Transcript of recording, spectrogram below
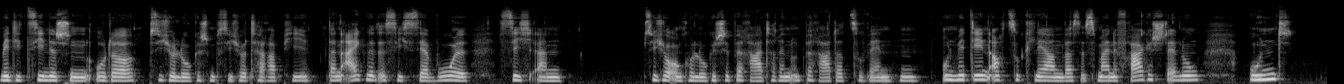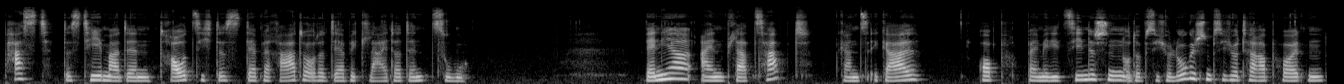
medizinischen oder psychologischen Psychotherapie, dann eignet es sich sehr wohl, sich an psychoonkologische Beraterinnen und Berater zu wenden und mit denen auch zu klären, was ist meine Fragestellung und passt das Thema denn, traut sich das der Berater oder der Begleiter denn zu. Wenn ihr einen Platz habt, ganz egal, ob bei medizinischen oder psychologischen Psychotherapeuten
